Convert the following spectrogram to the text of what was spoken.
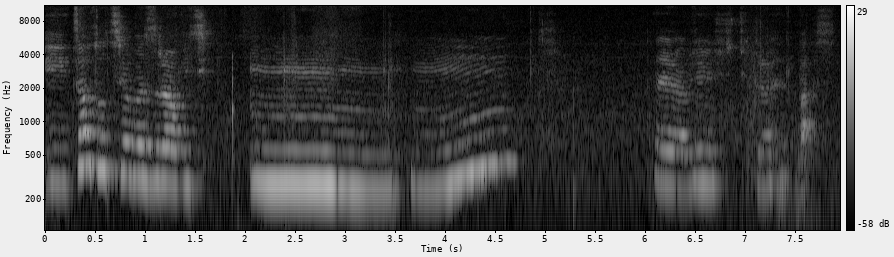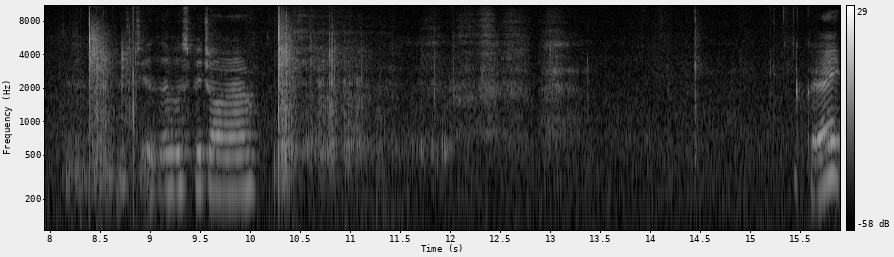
I co tu trzeba zrobić? Mm, mm. Trzeba wziąć trochę pasty. Oczywiście zabezpieczone. Okej.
